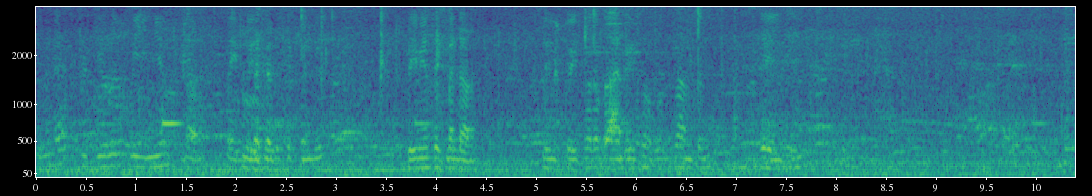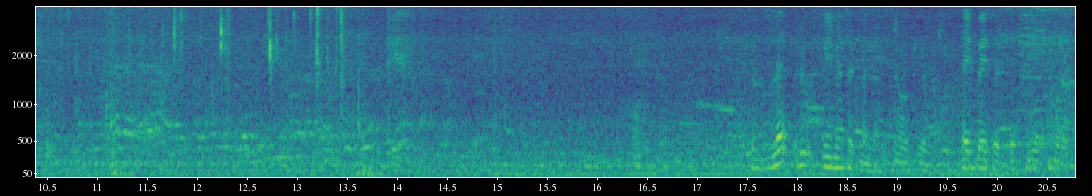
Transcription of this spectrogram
പിന്നെ ഫ്രിഡ്ജുകൾ പ്രീമിയം ഇതാണ്. സെഗ്മെന്റ് പ്രീമിയം സെഗ്മെന്റ് ആണ്. ബ്രാൻഡ് സാംസങ് എൽ ജി ഒരു പ്രീമിയം സെഗ്മെന്റ് ആണ്. Okay okay side by side S B S പറയും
